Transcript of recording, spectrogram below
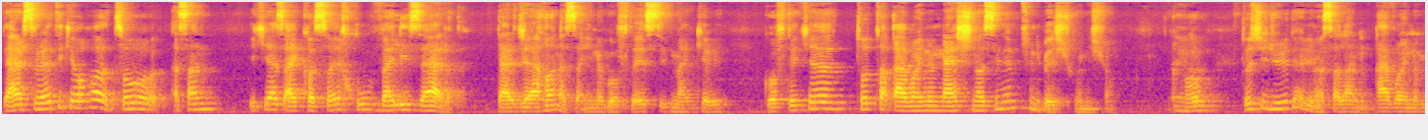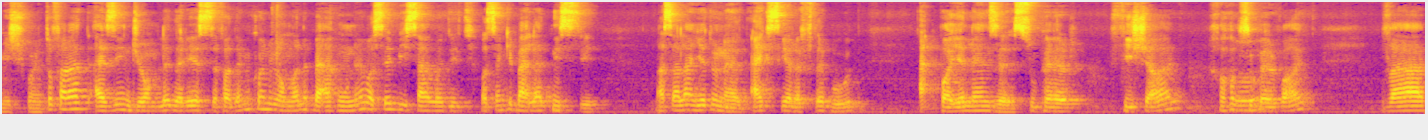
در صورتی که آقا تو اصلا یکی از عکاسای خوب ولی زرد. در جهان اصلا اینو گفته استیو مکری گفته که تو تا قوانین رو نشناسی نمی‌تونی بشکنیشون خب تو چی جوری داری مثلا قوانین رو میشکنی تو فقط از این جمله داری استفاده می‌کنی به عنوان بهونه واسه بی سوادیت واسه اینکه بلد نیستی. مثلا یه دونه عکس گرفته بود با یه لنز super fisheye خب super wide و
